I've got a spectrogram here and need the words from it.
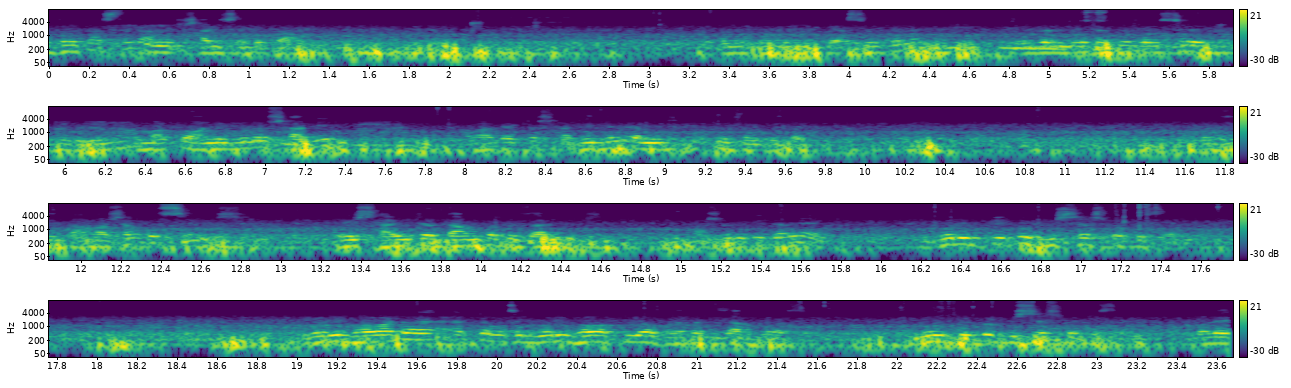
ওদের কাছ থেকে আমি শাড়ি সাথে পাবো। ওখানে দৌড়িয়ে গেছে ওখানে? ওদের মেয়েটাকে বলছে, আমার তো অনেকগুলো শাড়ি। আমাকে একটা শাড়ি দেবে আমি একটু চলতে যাব বলছে, তামাশা করছিস? এই শাড়িটার দাম কত জানিস? আসলে কি জানেন, গরিবকে কেউ বিশ্বাস করতে চায় গরিব হওয়াটা একটা বলছে গরিব হওয়া কী অপরাধ জানতে আছে? কেউ বিশ্বাস করতে চায় বলে,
